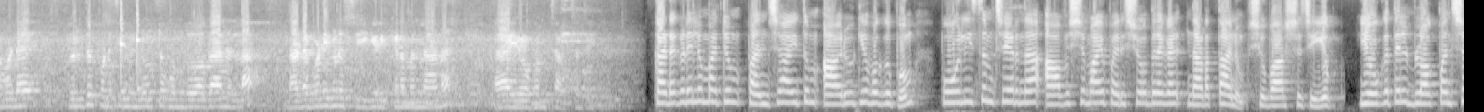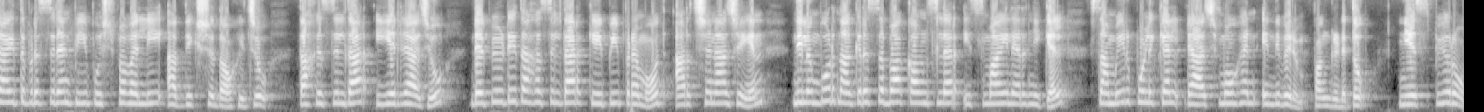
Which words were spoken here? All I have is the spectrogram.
അവിടെ ത്വരിതപ്പെടുത്തി മുന്നോട്ട് കൊണ്ടുപോകാനുള്ള നടപടികൾ സ്വീകരിക്കണമെന്നാണ് യോഗം ചർച്ച ചെയ്യുന്നത്. കടകളിലും മറ്റും പഞ്ചായത്തും ആരോഗ്യവകുപ്പും പോലീസും ചേർന്ന് ആവശ്യമായ പരിശോധനകൾ നടത്താനും ശുപാർശ ചെയ്യും. യോഗത്തിൽ block panchayat president P Pushpavalli അധ്യക്ഷത വഹിച്ചു. Tahsildar E N Raju deputy tahsildar K P Pramod Archana Jayan Nilambur നഗരസഭാ കൌൺസിലർ ഇസ്മായിൽ എറിഞ്ഞിക്കൽ സമീർ പുളിക്കൽ രാജ്മോഹൻ എന്നിവരും പങ്കെടുത്തു. News bureau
